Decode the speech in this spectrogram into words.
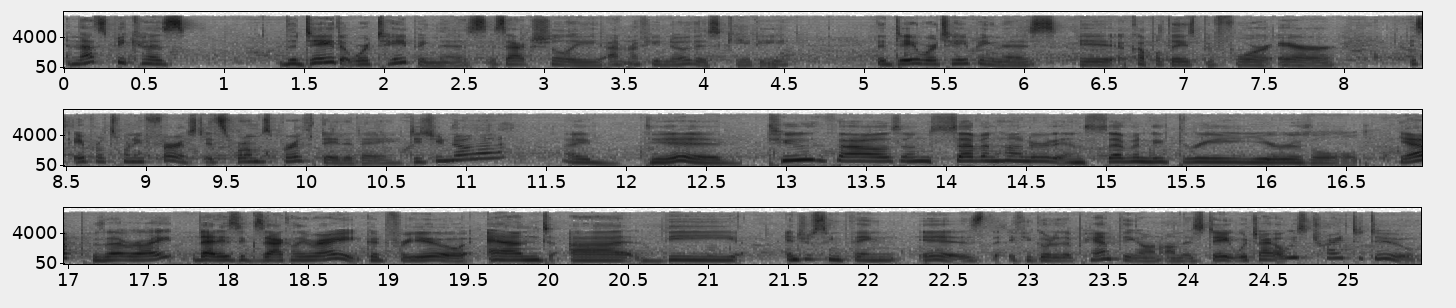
And that's because the day that we're taping this is actually, I don't know if you know this, Katy. The day we're taping this, a couple days before air, is April 21st. It's Rome's birthday today. Did you know that? I did. 2,773 years old. Yep. Is that right? That is exactly right. Good for you. And uh, the interesting thing is that if you go to the Pantheon on this date, which I always try to do,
